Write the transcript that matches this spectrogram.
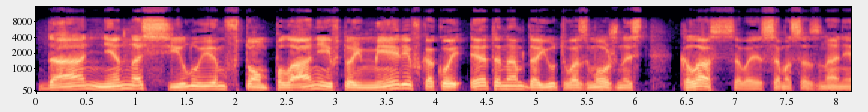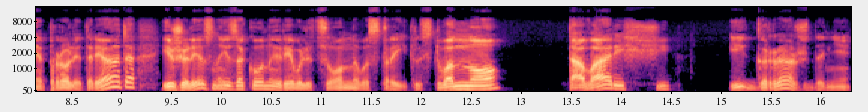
Да, не насилуем в том плане и в той мере, в какой это нам дают возможность классовое самосознание пролетариата и железные законы революционного строительства. Но, товарищи и граждане,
